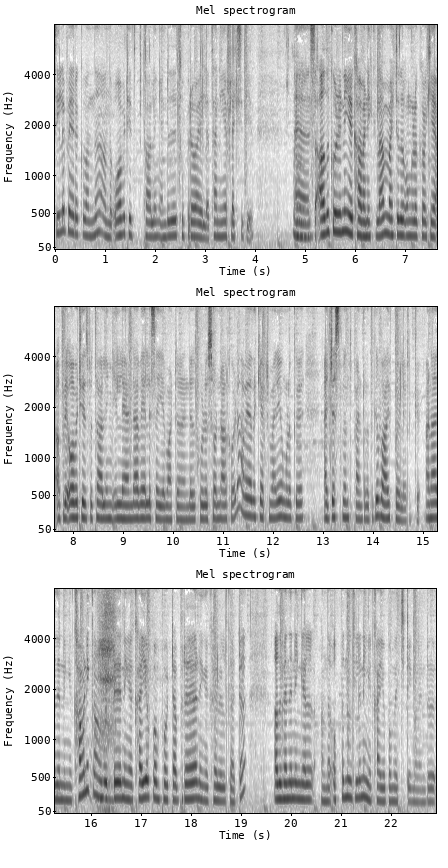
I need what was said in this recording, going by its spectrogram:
சில பேருக்கு வந்து அந்த ஓவர் டீஸ் தாலிங் என்றது துப்புரவாக இல்லை தனியாக ஃப்ளெக்சிட்டி ஸோ அது கூட நீங்கள் கவனிக்கலாம் மற்றது உங்களுக்கு ஓகே அப்படி ஓவர் டீஸ் தாலிங் இல்லையாண்டா வேலை செய்ய மாட்டேன்ன்றது கூட சொன்னால் கூட அவை அதுக்கேற்ற மாதிரி உங்களுக்கு அட்ஜஸ்ட்மெண்ட் பண்ணுறதுக்கு வாய்ப்புகள் இருக்குது ஆனால் அதை நீங்கள் கவனிக்காம விட்டு நீங்கள் கையொப்பம் போட்ட அப்புறம் நீங்கள் கேள்வி கேட்டால் அது வந்து நீங்கள் அந்த ஒப்பந்தத்தில் நீங்கள் கையொப்பம் வச்சிட்டீங்க என்று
